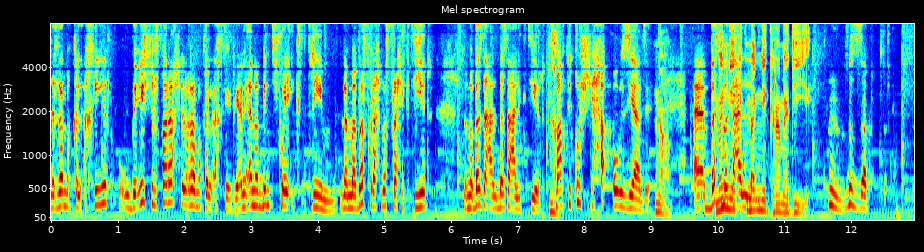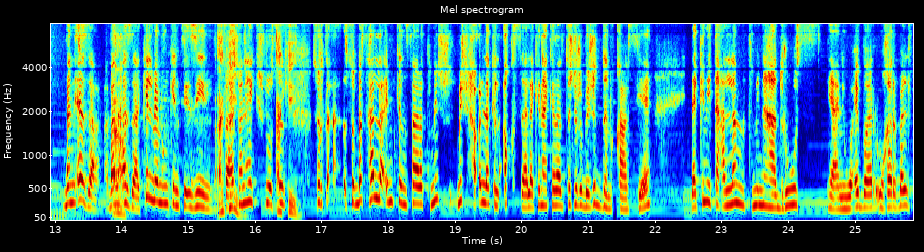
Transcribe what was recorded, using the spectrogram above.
للرمق الأخير وبعيش الفرح للرمق الأخير. يعني أنا بنت شوي اكستريم لما بفرح بفرح كثير لما بزعل بزعل كثير نعم. بعطي كل شيء حقه وزيادة. نعم. آه بس منك بتعلم. منك رمادية. بالضبط. بنأذى بنأذى. آه. كلمة ممكن تأذيني. أكيد. فعشان هيك شو صرت أكيد. صرت بس هلأ يمكن صارت مش مش حقول لك الأقصى لكنها كانت تجربة جدا قاسية. لكني تعلمت منها دروس يعني وعبر وغربلت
